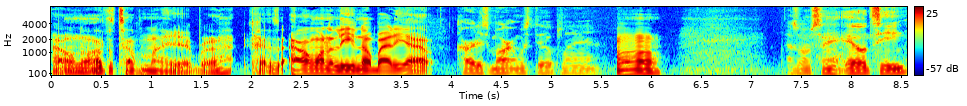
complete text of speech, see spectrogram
I don't know off the top of my head, bro. Cause I don't want to leave nobody out. Curtis Martin was still playing. Uh huh. That's what I'm saying. LT,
